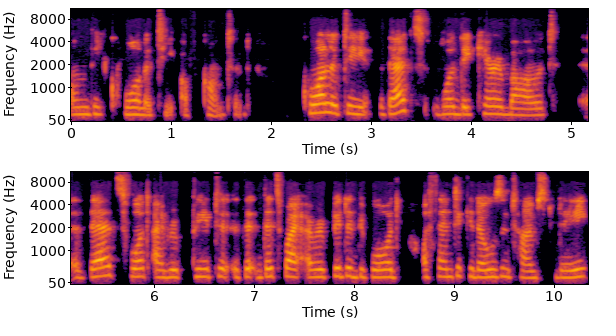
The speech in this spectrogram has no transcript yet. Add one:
on the quality of content. Quality, that's what they care about. That's what I repeated. That's why I repeated the word authentic a dozen times today.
